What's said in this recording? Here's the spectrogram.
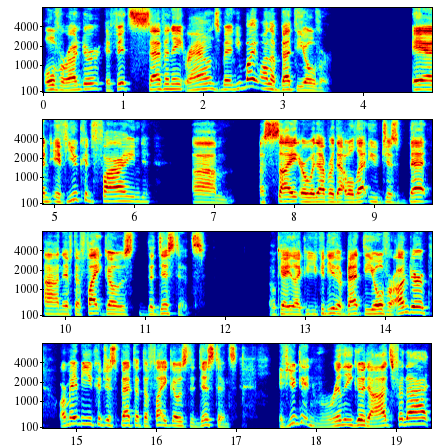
over under, if it's seven, eight rounds, man, you might want to bet the over. And if you could find um, a site or whatever that will let you just bet on if the fight goes the distance. Okay, like you could either bet the over under, or maybe you could just bet that the fight goes the distance. If you're getting really good odds for that,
